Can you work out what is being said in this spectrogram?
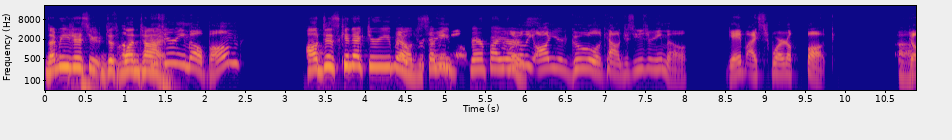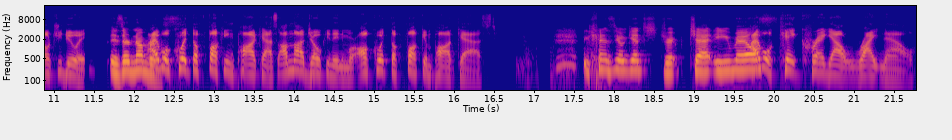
Let me just use just one time. Use your email, bum. I'll disconnect your email. use Just your let me verify yours. literally on your Google account. Just use your email. Gabe, I swear to fuck. Uh, Don't you do it. Is there numbers? I will quit the fucking podcast. I'm not joking anymore. I'll quit the fucking podcast. because you'll get strip chat emails. I will kick Craig out right now.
